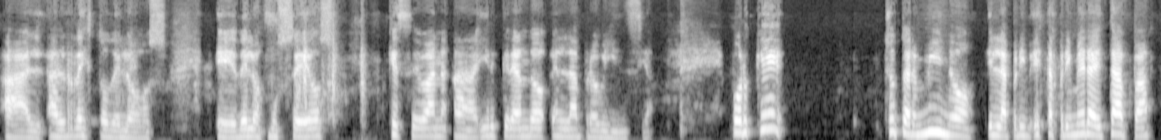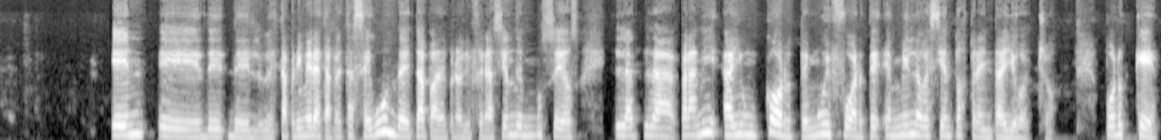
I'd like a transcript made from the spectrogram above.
al, resto de los, eh, de los museos que se van a ir creando en la provincia. ¿Por qué yo termino en esta primera etapa en eh, de, esta primera etapa, esta segunda etapa de proliferación de museos, para mí hay un corte muy fuerte en 1938. ¿Por qué?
